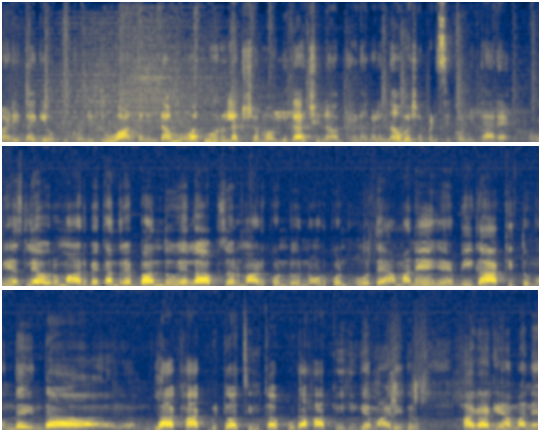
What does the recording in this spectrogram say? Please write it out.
ಮಾಡಿದ್ದಾಗಿ ಒಪ್ಪಿಕೊಂಡಿದ್ದು, ಆತನಿಂದ ಮೂವತ್ತ್ಮೂರು ಲಕ್ಷ ಮೌಲ್ಯದ ಚಿನ್ನಾಭರಣಗಳನ್ನು ವಶಪಡಿಸಿಕೊಂಡಿದ್ದಾರೆ. ಆಬ್ವಿಯಸ್ಲಿ ಅವರು ಮಾಡಬೇಕಂದ್ರೆ ಬಂದು ಎಲ್ಲ ಅಬ್ಸರ್ವ್ ಮಾಡಿಕೊಂಡು ನೋಡ್ಕೊಂಡು ಹೋದೆ. ಆ ಮನೆಗೆ ಬೀಗ ಹಾಕಿತ್ತು, ಮುಂದೆಯಿಂದ ಲಾಕ್ ಹಾಕಿಬಿಟ್ಟು ಆ ಚಿಲ್ಕ ಕೂಡ ಹಾಕಿ ಹೀಗೆ ಮಾಡಿದರು. ಹಾಗಾಗಿ ಆ ಮನೆ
